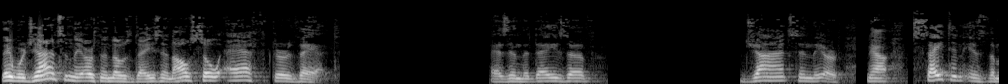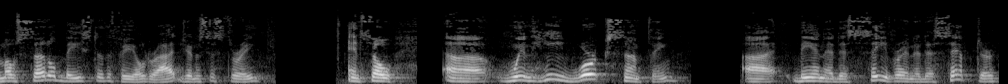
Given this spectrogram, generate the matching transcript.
They were giants in the earth in those days and also after that. As in the days of giants in the earth. Now, Satan is the most subtle beast of the field, right? Genesis 3. And so, uh, when he works something, uh, being a deceiver and a deceptor,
